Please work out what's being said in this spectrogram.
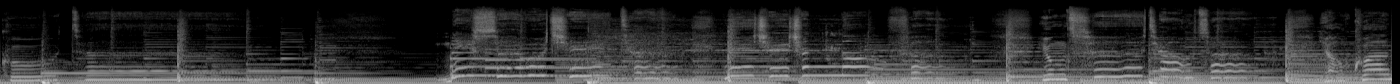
孤单。你肆无忌惮，你气成闹翻，用词刁钻，要观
